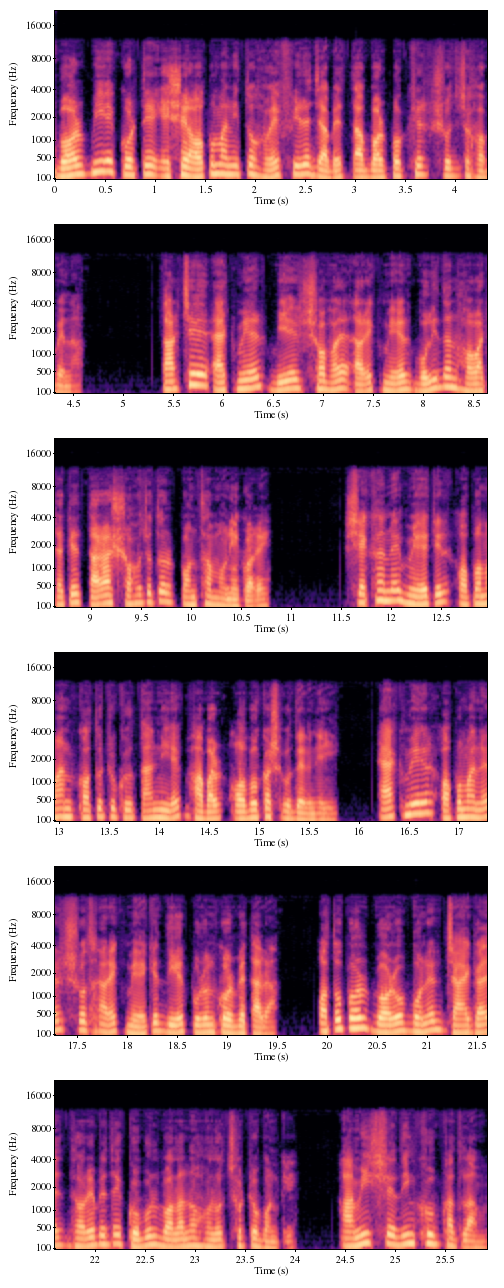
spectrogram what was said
বর বিয়ে করতে এসে অপমানিত হয়ে ফিরে যাবে তা বরপক্ষের সহ্য হবে না। তার চেয়ে এক মেয়ের বিয়ের সভায় আরেক মেয়ের বলিদান হওয়াটাকে তারা সহজতর পন্থা মনে করে। সেখানে মেয়েটির অপমান কতটুকু তা নিয়ে ভাবার অবকাশ ওদের নেই। এক মেয়ের অপমানের শোধ আরেক মেয়েকে দিয়ে পূরণ করবে তারা। অতপর বড় বোনের জায়গায় ধরে বেঁধে কবুল বলানো হলো ছোট বোনকে। আমি সেদিন খুব কাঁদলাম।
